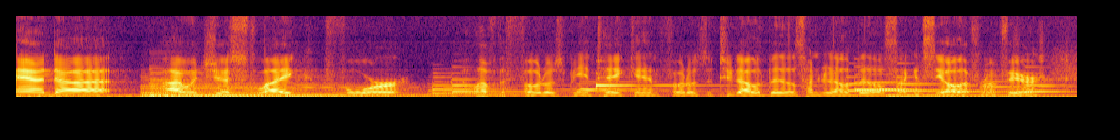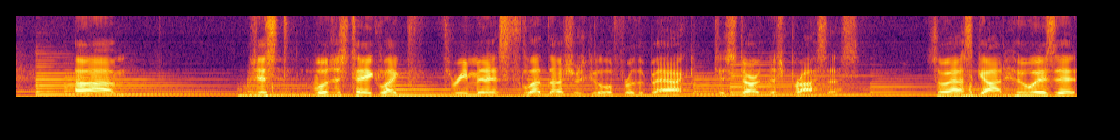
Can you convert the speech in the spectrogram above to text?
And uh, I would just like for, I love the photos being taken, photos of $2 bills, $100 bills. I can see all that from up here. Um, just, we'll just take like three minutes to let the ushers get a little further back to start this process. So ask God, who is it?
